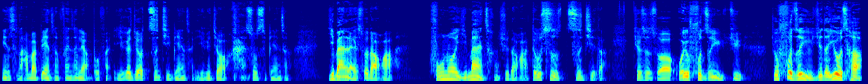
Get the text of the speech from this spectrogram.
因此呢，他把编程分成两部分，一个叫子级编程，一个叫函数式编程。一般来说的话，冯诺依曼程序的话都是子级的，就是说我有父子语句，就父子语句的右侧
